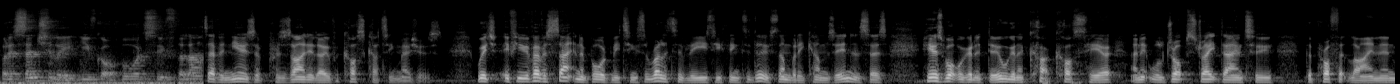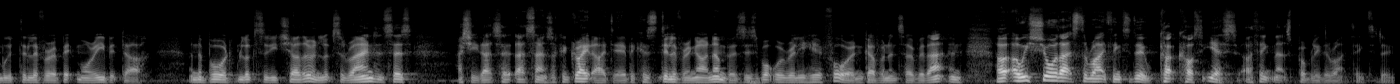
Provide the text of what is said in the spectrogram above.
But essentially, you've got boards who, for the last seven years, have presided over cost cutting measures, which, if you've ever sat in a board meeting, is a relatively easy thing to do. Somebody comes in and says, Here's what we're going to do. We're going to cut costs here, and it will drop straight down to the profit line, and we'll deliver a bit more EBITDA. And the board looks at each other and looks around and says, Actually, that's a, that sounds like a great idea because delivering our numbers is what we're really here for, and governance over that. And uh, are we sure that's the right thing to do? Cut costs? Yes, I think that's probably the right thing to do.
